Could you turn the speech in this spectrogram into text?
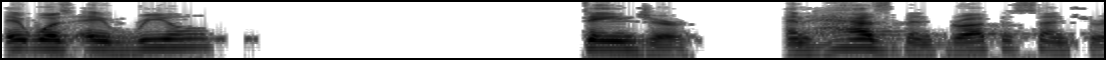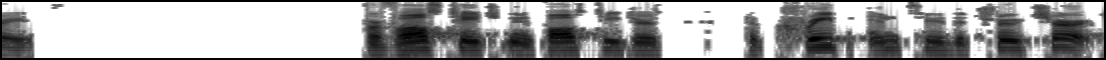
It was a real danger and has been throughout the centuries for false teaching and false teachers to creep into the true church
